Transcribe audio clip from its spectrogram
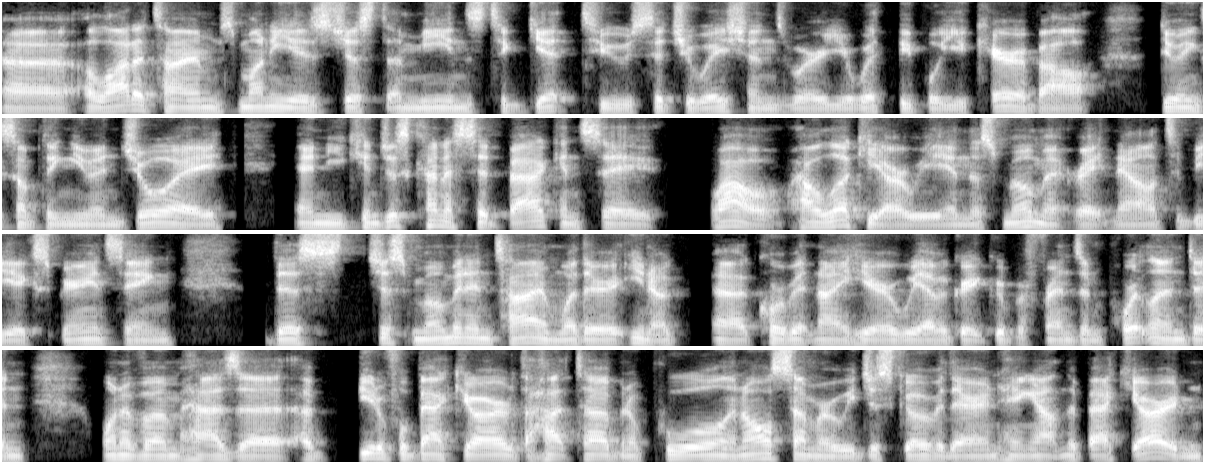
uh, a lot of times money is just a means to get to situations where you're with people you care about doing something you enjoy and you can just kind of sit back and say wow how lucky are we in this moment right now to be experiencing this just moment in time whether you know uh, corbett and i here we have a great group of friends in portland and one of them has a, a, beautiful backyard with a hot tub and a pool and all summer we just go over there and hang out in the backyard and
